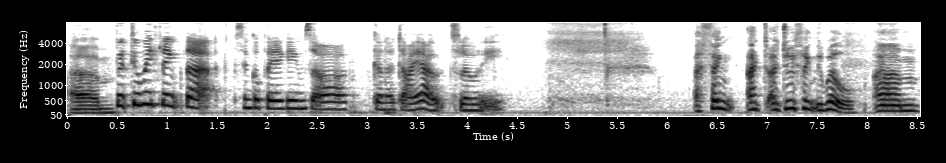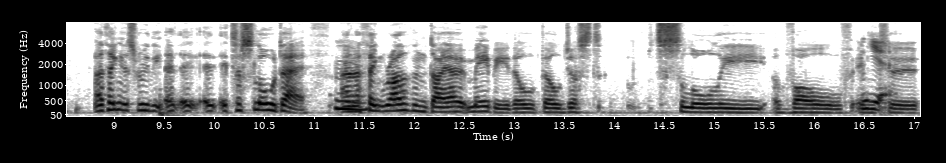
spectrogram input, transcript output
Um, But do we think that single player games are gonna die out slowly? I think I, I do think they will. Um, I think it's really it, it, it's a slow death, and I think rather than die out, maybe they'll they'll just slowly evolve into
